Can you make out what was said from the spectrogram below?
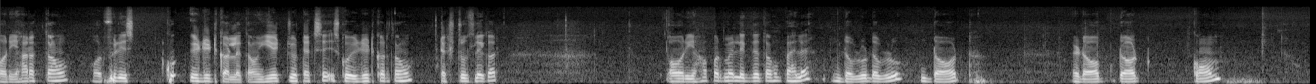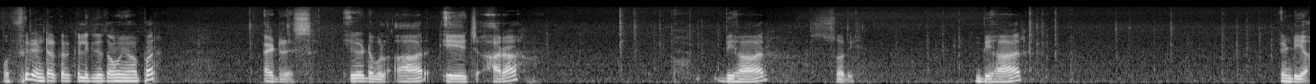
और यहाँ रखता हूँ और फिर इसको एडिट कर लेता हूँ। ये जो टेक्स्ट है, इसको एडिट करता हूँ टेक्स्ट टूल्स लेकर। और यहाँ पर मैं लिख देता हूँ पहले W W dot Adobe dot com और फिर एंटर करके लिख देता हूँ यहाँ पर address A double R H R Bihar sorry Bihar India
